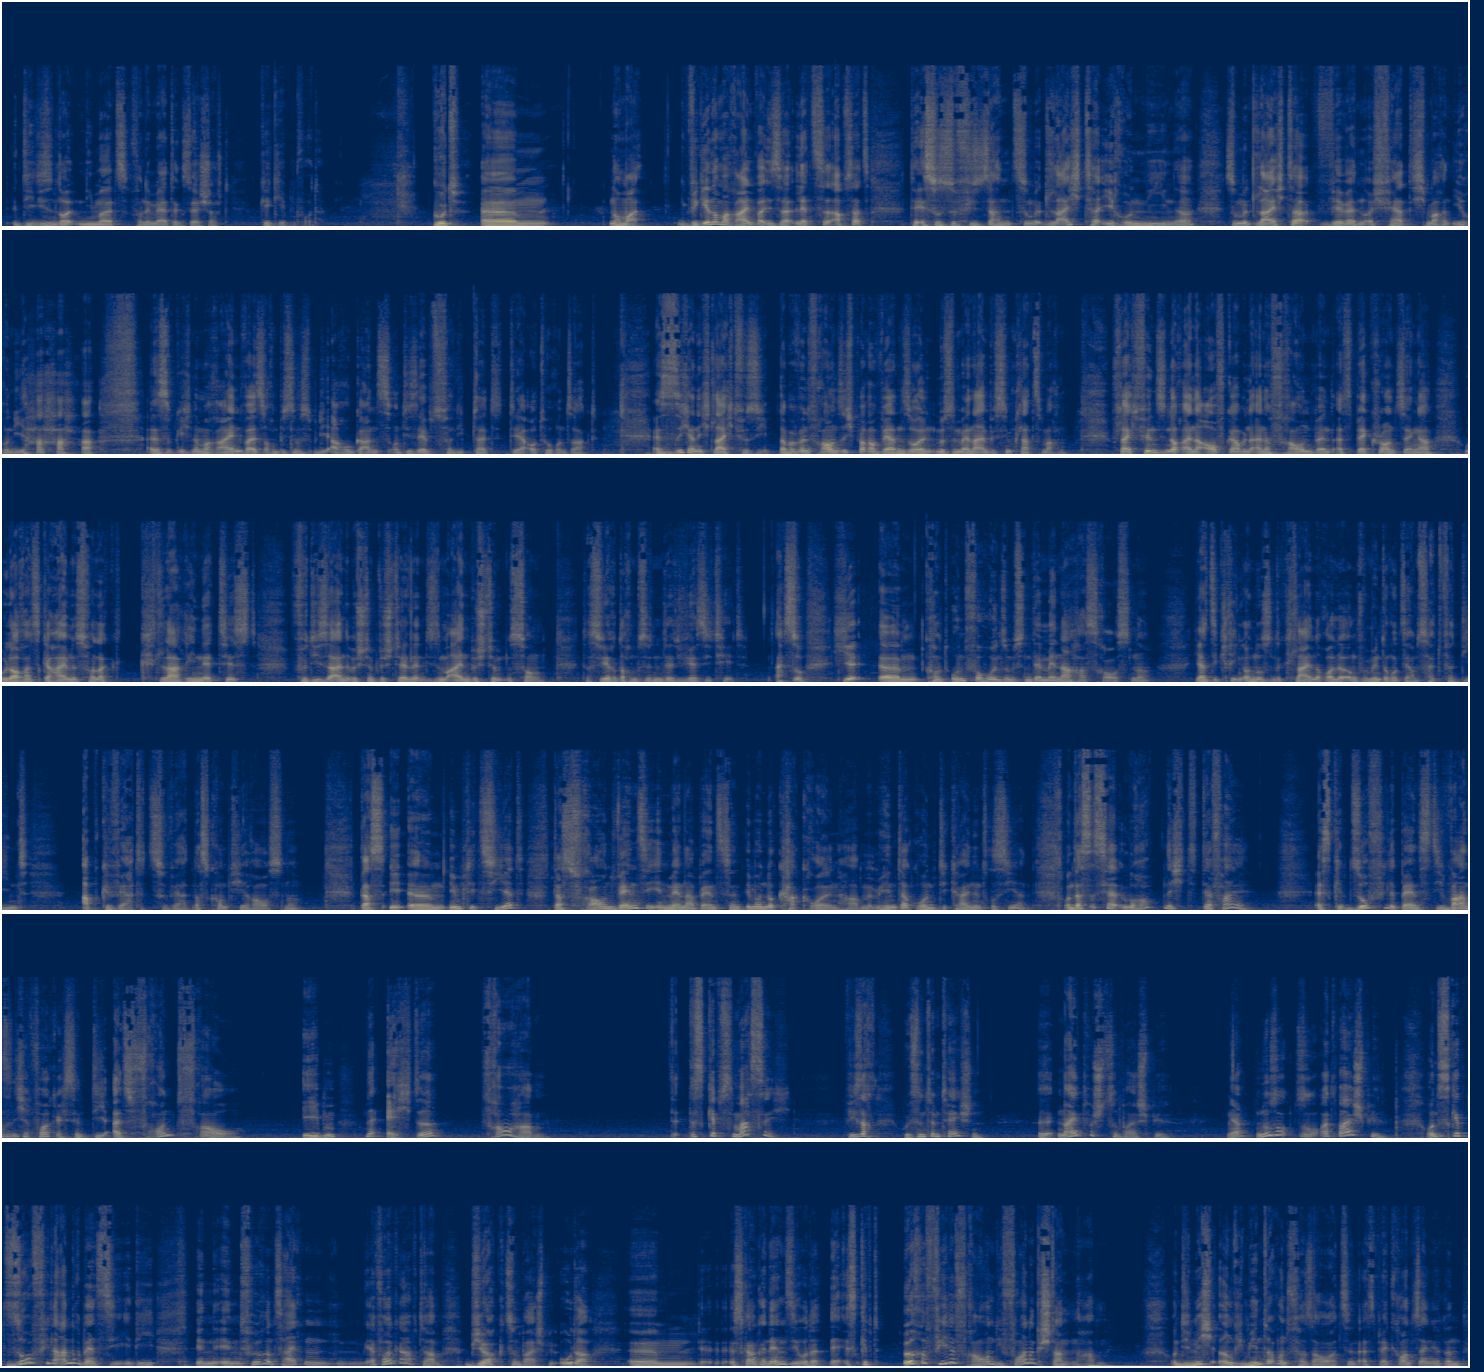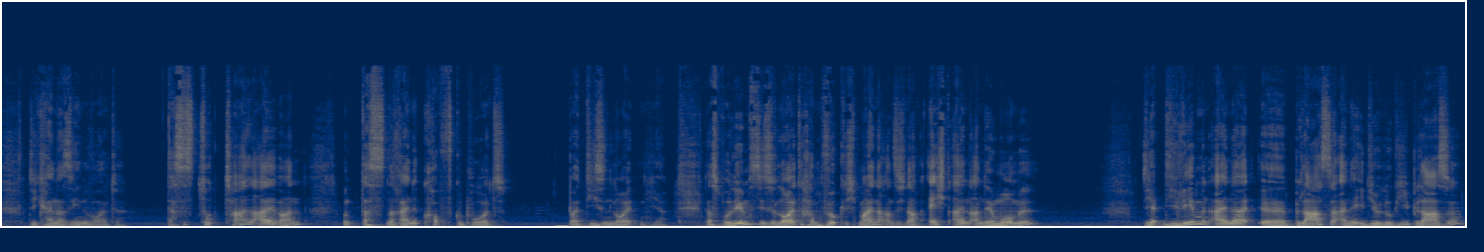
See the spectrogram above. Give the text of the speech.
die diesen Leuten niemals von der Mehrheit der Gesellschaft gegeben wurde. Gut, ähm, nochmal wir gehen nochmal rein, weil dieser letzte Absatz, der ist so suffisant, so mit leichter Ironie, ne? So mit leichter, wir werden euch fertig machen, Ironie. Hahaha. also deshalb gehe ich nochmal rein, weil es auch ein bisschen was über die Arroganz und die Selbstverliebtheit der Autorin sagt. Es ist sicher nicht leicht für sie, aber wenn Frauen sichtbarer werden sollen, müssen Männer ein bisschen Platz machen. Vielleicht finden sie noch eine Aufgabe in einer Frauenband als Background-Sänger oder auch als geheimnisvoller Klarinettist für diese eine bestimmte Stelle in diesem einen bestimmten Song. Das wäre doch im Sinne der Diversität. Also hier ähm, kommt unverhohlen so ein bisschen der Männerhass raus, ne? Ja, sie kriegen auch nur so eine kleine Rolle irgendwo im Hintergrund. Sie haben es halt verdient, abgewertet zu werden. Das kommt hier raus, ne? Das ähm, impliziert, dass Frauen, wenn sie in Männerbands sind, immer nur Kackrollen haben im Hintergrund, die keinen interessieren. Und das ist ja überhaupt nicht der Fall es gibt so viele Bands, die wahnsinnig erfolgreich sind, die als Frontfrau eben eine echte Frau haben. Das gibt's massig. Wie gesagt, Within Temptation. Äh, Nightwish zum Beispiel. Ja, nur so, so als Beispiel. Und es gibt so viele andere Bands, die, die in, in früheren Zeiten Erfolg gehabt haben. Björk zum Beispiel. Oder ähm, Skanka Nancy. Oder äh, es gibt irre viele Frauen, die vorne gestanden haben und die nicht irgendwie im Hintergrund versauert sind als Background-Sängerin, die keiner sehen wollte. Das ist total albern und das ist eine reine Kopfgeburt bei diesen Leuten hier. Das Problem ist, diese Leute haben wirklich meiner Ansicht nach echt einen an der Murmel. Die, die leben in einer äh, Blase, einer Ideologieblase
